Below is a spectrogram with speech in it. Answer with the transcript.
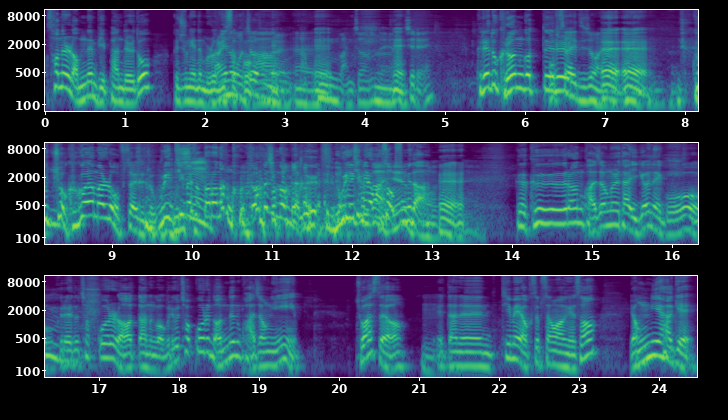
선을 넘는 비판들도 그 중에는 물론 있었고. 아. 네. 예. 나쁜 완전 네, 네. 확실해. 그래도 그런 것들을 옵사이드죠, 완전. 예, 예. 그쵸. 그거야말로 옵사이드죠. 우리 팀에서. 떨어난 거, 떨어진 겁니다. 그, 우리 누구의 팀이라고 할수 없습니다. 예. 네. 그 그런 과정을 다 이겨내고 음. 그래도 첫 골을 넣었다는 거 그리고 첫 골을 넣는 과정이 좋았어요. 음. 일단은 팀의 역습 상황에서 영리하게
